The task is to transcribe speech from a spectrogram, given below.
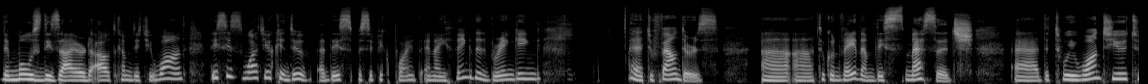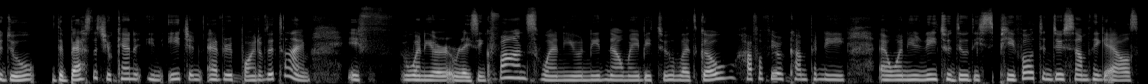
the most desired outcome that you want, this is what you can do at this specific point. And I think that bringing uh, to founders to convey them this message uh, that we want you to do the best that you can in each and every point of the time. If when you're raising funds, when you need now maybe to let go half of your company, and when you need to do this pivot and do something else,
